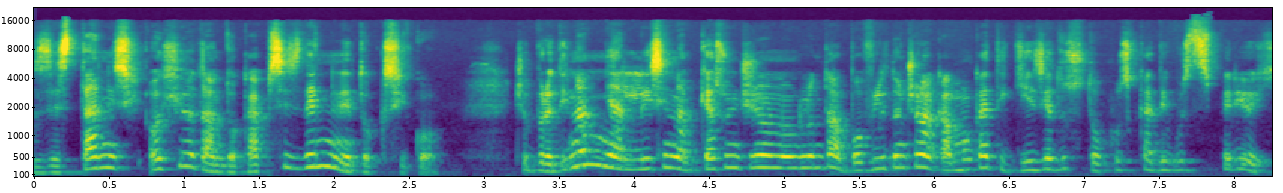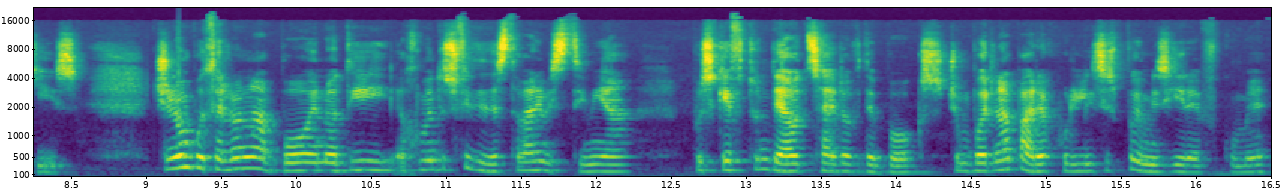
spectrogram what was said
ζεστάνεις, όχι όταν το κάψεις, δεν είναι τοξικό. Και προτείναν μια λύση να πιάσουν κοινών όλων των απόβλητων και να κάνουν κατοικίες για τους φτωχούς κατοίκους της περιοχής. Τι που θέλω να πω είναι ότι έχουμε τους φοιτητές στα πανεπιστήμια που σκέφτονται outside of the box και μπορεί να παρέχουν λύσεις που εμείς γυρεύουμε.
